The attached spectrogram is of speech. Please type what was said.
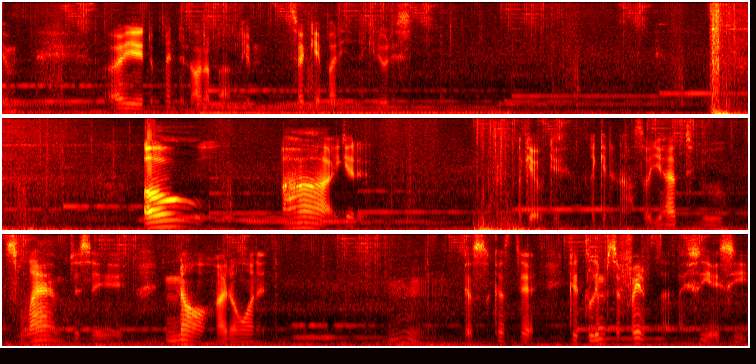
Glim? Are you dependent on about Glim? It's okay, buddy. I can do this. Oh! Ah, I get it. Okay, okay. I get it now. So you have to slam to say, no, I don't want it. Hmm. Because cause the cause Glim's afraid of that. I see, I see.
